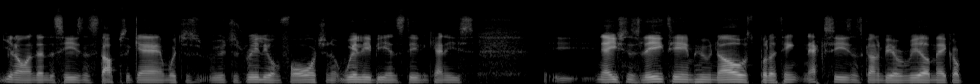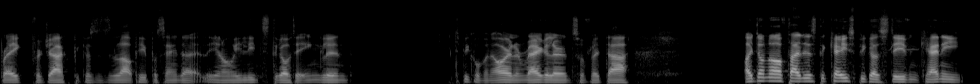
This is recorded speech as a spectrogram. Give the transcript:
you know, and then the season stops again, which is which is really unfortunate. Will he be in Stephen Kenny's Nations League team? Who knows? But I think next season is going to be a real make or break for Jack because there's a lot of people saying that you know he needs to go to England to become an Ireland regular and stuff like that. I don't know if that is the case because Stephen Kenny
